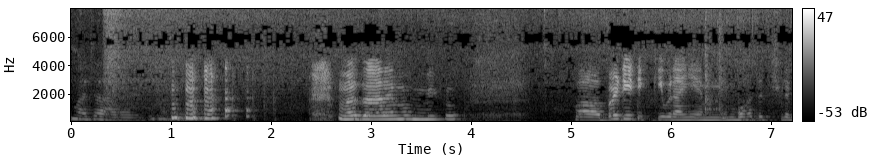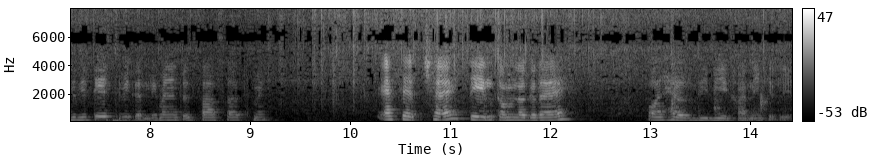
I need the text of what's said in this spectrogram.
मज़ा आ रहा है। मज़ा आ रहा है मम्मी को। वाह बड़ी टिक्की बनाई है हमने। बहुत अच्छी लग रही है टेस्ट भी कर ली मैंने तो साथ साथ में। ऐसे अच्छा है तेल कम लग रहा है और हेल्दी भी है खाने के लिए।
